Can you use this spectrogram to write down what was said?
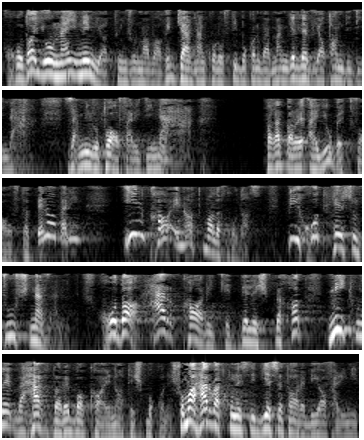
خدا یو نه نمیاد تو اینجور مواقع گردن کلفتی بکنه و من میگه لویاتان دیدی نه زمین رو تو آفریدی نه. فقط برای ایوب اتفاق افتاد. بنابراین این کائنات مال خداست. بی خود حرس و جوش نزنید. خدا هر کاری که دلش بخواد می‌تونه و حق داره با کائناتش بکنه. شما هر وقت تونستید یه ستاره بیافرینید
